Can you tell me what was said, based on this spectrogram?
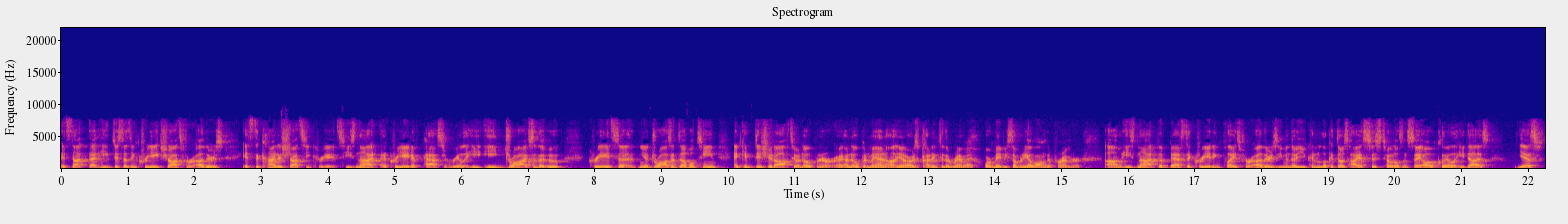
it's not that he just doesn't create shots for others it's the kind of shots he creates he's not a creative passer really he he drives to the hoop creates a you know draws a double team and can dish it off to an opener an open man uh, you know or is cutting to the rim right. or maybe somebody along the perimeter um, he's not the best at creating plays for others even though you can look at those high assist totals and say oh clearly he does yes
